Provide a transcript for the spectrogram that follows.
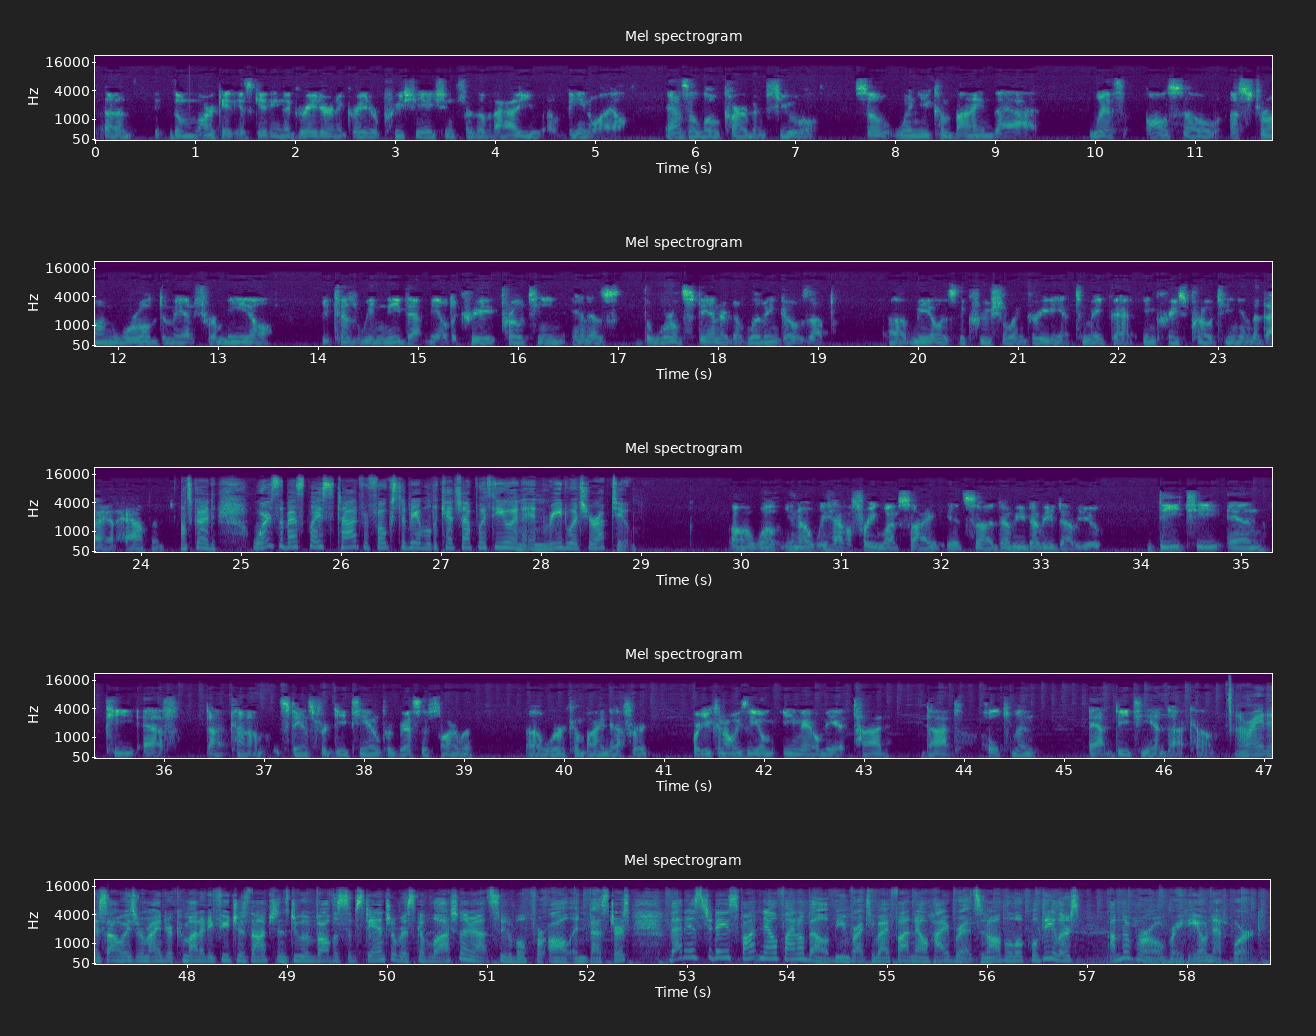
uh, the market is getting a greater and a greater appreciation for the value of bean oil as a low carbon fuel. So when you combine that with also a strong world demand for meal, because we need that meal to create protein, and as the world standard of living goes up, uh, meal is the crucial ingredient to make that increased protein in the diet happen. That's good. Where's the best place, Todd, for folks to be able to catch up with you and, and read what you're up to? Oh, well, you know, we have a free website. It's uh, www.dtnpf.com. It stands for DTN Progressive Farmer. Uh, we're a combined effort. Or you can always e- email me at todd.hultman at dtn.com. All right. And as always, reminder commodity futures options do involve a substantial risk of loss and they're not suitable for all investors. That is today's Fontanelle Final Bell being brought to you by Fontanelle Hybrids and all the local dealers on the Rural Radio Network.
